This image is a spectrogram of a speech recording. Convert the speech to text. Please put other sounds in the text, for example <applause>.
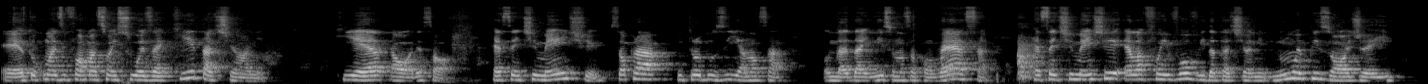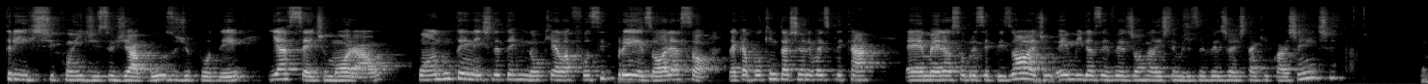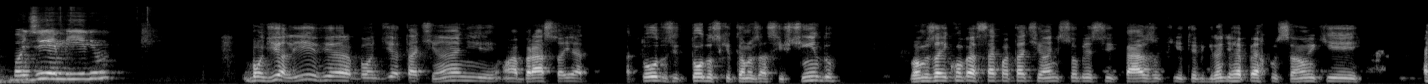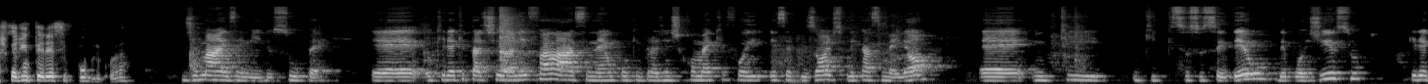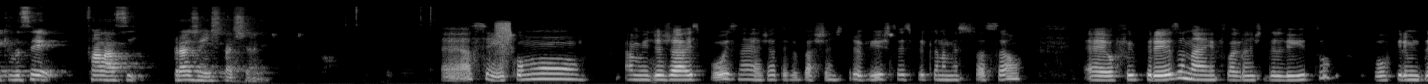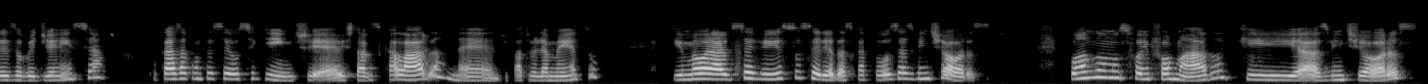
É, eu estou com umas informações suas aqui, Tatiane, que é, olha só, recentemente, só para introduzir a nossa, dar início à nossa conversa, recentemente ela foi envolvida, Tatiane, num episódio aí triste com indícios de abuso de poder e assédio moral, quando um tenente determinou que ela fosse presa. Olha só, daqui a pouquinho Tatiane vai explicar é, melhor sobre esse episódio. Emília Azevedo, jornalista Emília Azevedo, já está aqui com a gente. Bom dia, Emílio. Bom dia, Lívia. Bom dia, Tatiane. Um abraço aí a, a todos e todas que estão nos assistindo. Vamos aí conversar com a Tatiane sobre esse caso que teve grande repercussão e que acho que é de interesse público, né? Demais, Emílio, super. É, eu queria que Tatiane falasse, né, um pouquinho para a gente como é que foi esse episódio, explicasse melhor é, em, que, em que isso sucedeu depois disso. Queria que você falasse para a gente, Tatiane. É assim, como a mídia já expôs, né, já teve bastante entrevista explicando a minha situação, é, eu fui presa né, em flagrante delito por crime de desobediência. O caso aconteceu o seguinte, é, eu estava escalada né, de patrulhamento e o meu horário de serviço seria das 14 às 20 horas. Quando nos foi informado que às 20 horas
